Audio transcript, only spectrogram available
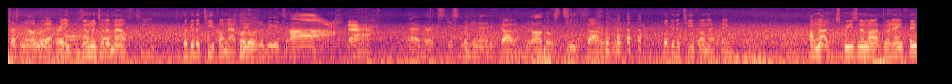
Trust me, I'll Look at that. Ready? Oh Zoom into the mouth. Look at the teeth on that Oh, thing. those are bigger. T- ah, that hurts just looking at it. Got him. With all those teeth. Got him, dude. Look at the teeth on that thing. I'm not squeezing him out, doing anything.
